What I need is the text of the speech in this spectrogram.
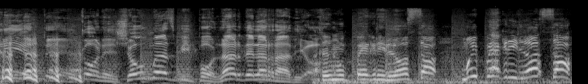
Ríete con el show más bipolar de la radio. Esto es muy pegriloso, muy pegriloso.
